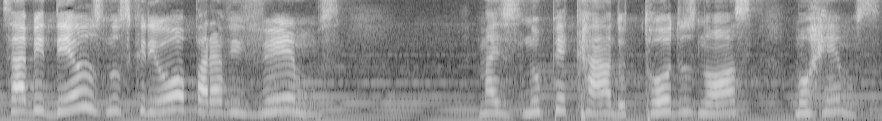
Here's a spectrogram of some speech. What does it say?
Sabe, Deus nos criou para vivermos, mas no pecado todos nós morremos.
